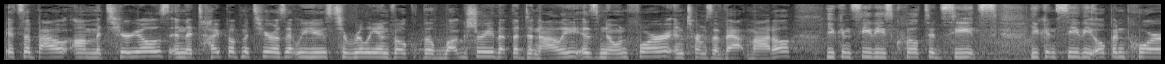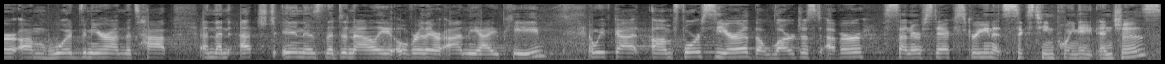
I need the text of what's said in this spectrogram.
It's about um, materials and the type of materials that we use to really invoke the luxury that the Denali is known for in terms of that model. You can see these quilted seats. You can see the open pore um, wood veneer on the top, and then etched in is the Denali over there on the IP. And we've got um, for Sierra the largest ever center stack screen at 16.8 inches.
